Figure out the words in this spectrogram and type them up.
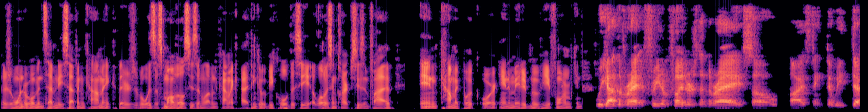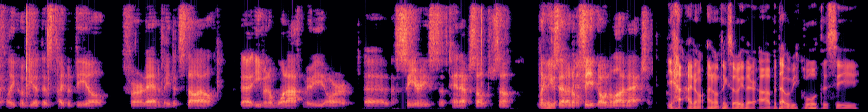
There's a Wonder Woman 77 comic. There's was a Smallville season 11 comic. I think it would be cool to see a Lois and Clark season 5 in comic book or animated movie form. We got the Ray, Freedom Fighters and the Ray, so I think that we definitely could get this type of deal for an animated style, uh, even a one-off movie or uh, a series of ten episodes or so. Like you said, I don't see it going to live action. Yeah, I don't I don't think so either. Uh, but that would be cool to see.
